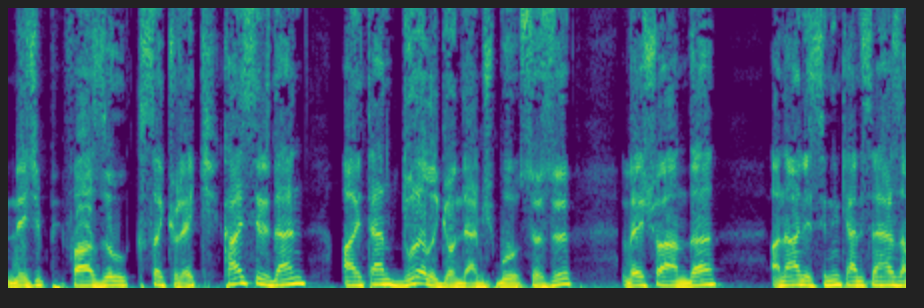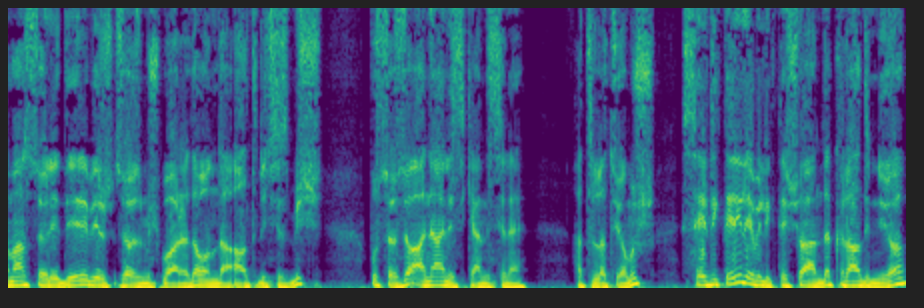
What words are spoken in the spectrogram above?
Necip Fazıl Kısakürek Kayseri'den Ayten Duralı göndermiş bu sözü ve şu anda anneannesinin kendisine her zaman söylediği bir sözmüş bu arada onu da altını çizmiş. Bu sözü anneannesi kendisine hatırlatıyormuş. Sevdikleriyle birlikte şu anda kral dinliyor.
